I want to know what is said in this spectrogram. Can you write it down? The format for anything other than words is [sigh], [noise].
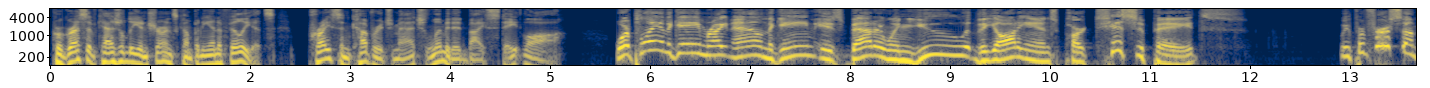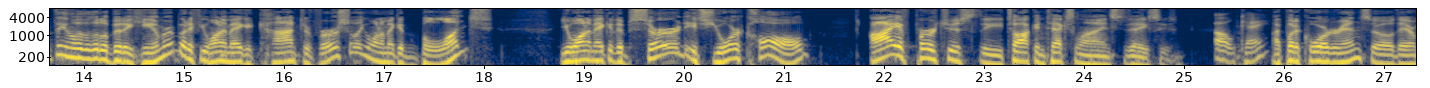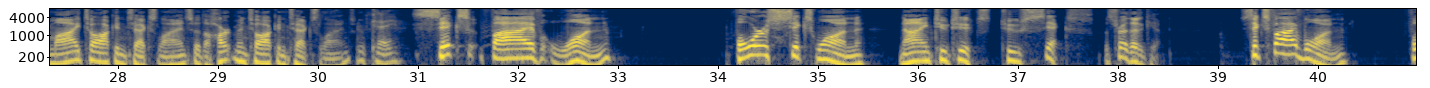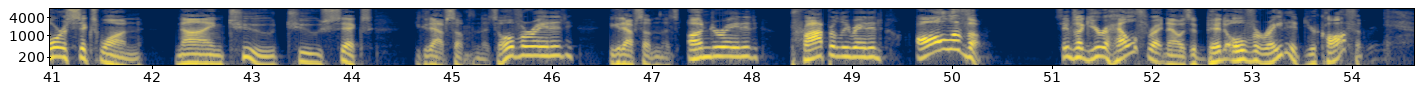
Progressive Casualty Insurance Company and Affiliates. Price and coverage match limited by state law. We're playing the game right now, and the game is better when you, the audience, participates. We prefer something with a little bit of humor, but if you want to make it controversial, you want to make it blunt, you want to make it absurd, it's your call. I have purchased the talk and text lines today, Susan. Okay. I put a quarter in, so they are my talk and text lines. So the Hartman talk and text lines. Okay. 651 461 9226. Let's try that again. 651 461 9226. You could have something that's overrated. You could have something that's underrated, properly rated, all of them. Seems like your health right now is a bit overrated. You're coughing.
